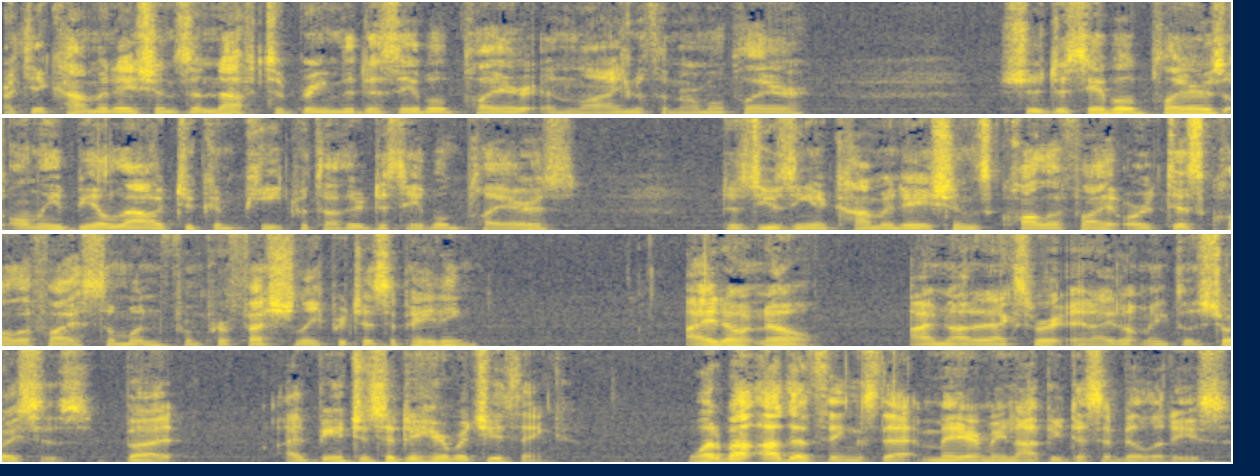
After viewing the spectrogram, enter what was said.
Are the accommodations enough to bring the disabled player in line with a normal player? Should disabled players only be allowed to compete with other disabled players? Does using accommodations qualify or disqualify someone from professionally participating? I don't know. I'm not an expert and I don't make those choices, but I'd be interested to hear what you think. What about other things that may or may not be disabilities?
